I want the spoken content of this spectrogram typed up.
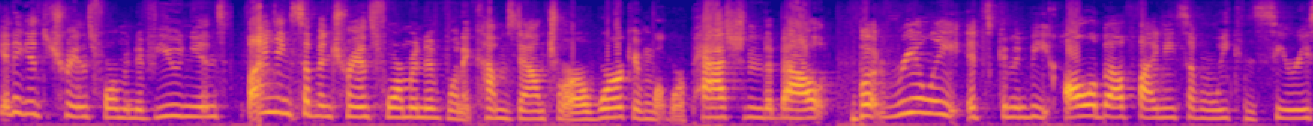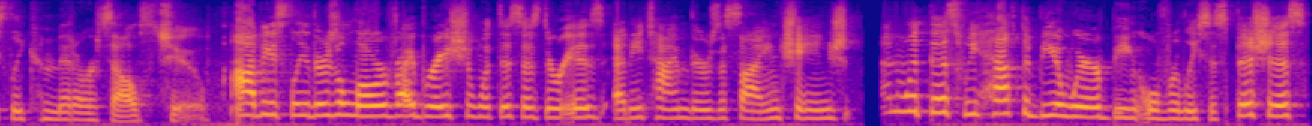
getting into transformative unions, finding something transformative when it comes down to our work and what we're passionate about. But really, it's going to be all about finding someone we can seriously commit ourselves to. Obviously, there's a lower vibration with this as there is anytime there's a sign change. And with this, we have to be aware of being overly suspicious,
